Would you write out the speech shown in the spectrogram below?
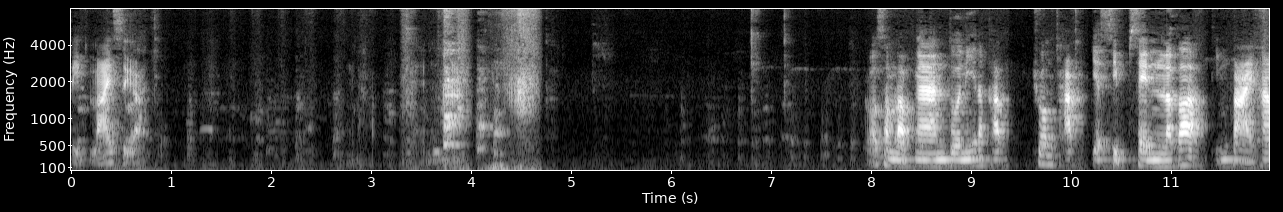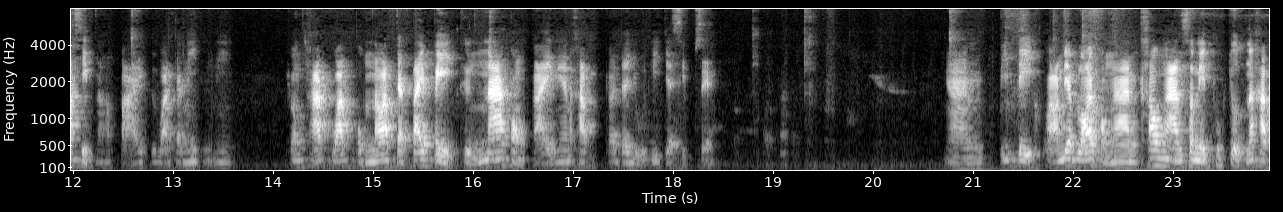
ติดลายเสือก็ สำหรับงานตัวนี้นะครับ ช่วงชัก 70 เซนแล้วก็ทิ้งปลาย 50 นะครับปลายคือวัดจากนี้ถึงนี้ ช่วงชักวัดผมนวัดจากใต้ปีกถึงหน้ากล่องไก่เนี่ยนะครับ ก็จะอยู่ที่ 70 เซนงานปิติความเรียบร้อยของงานเข้างานสนิททุกจุดนะครับ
